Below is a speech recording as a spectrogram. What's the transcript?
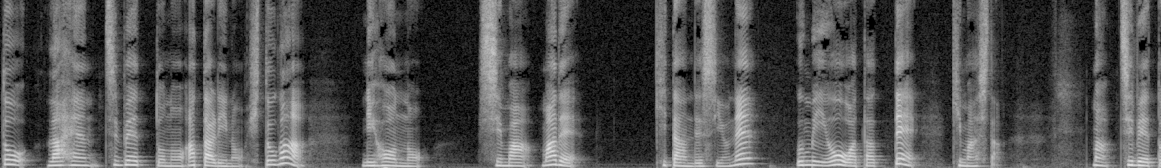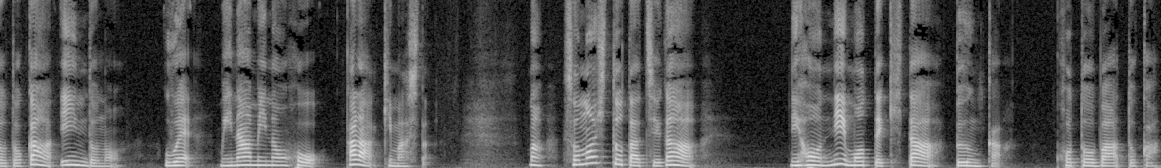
トらへんチベットの辺りの人が日本の島まで来たんですよね。海を渡ってきました。まあチベットとかインドの上南の方から来ました。まあその人たちが日本に持ってきた文化言葉とか、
